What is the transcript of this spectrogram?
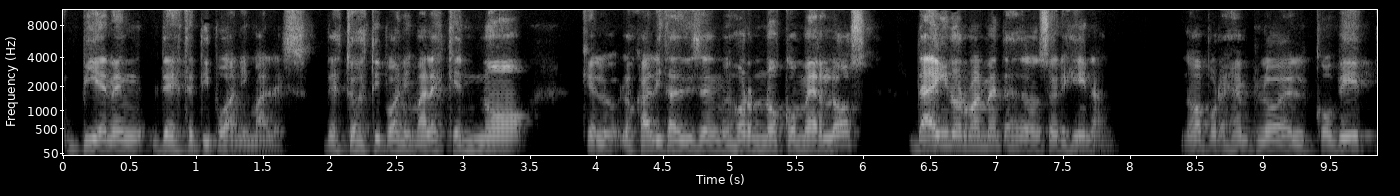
vienen de este tipo de animales, de estos tipos de animales que no, que los cabalistas dicen mejor no comerlos, de ahí normalmente es de donde se originan, ¿no? Por ejemplo, el COVID,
